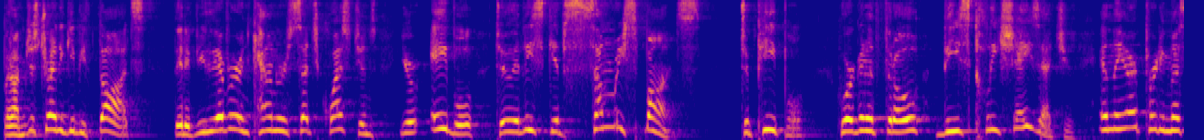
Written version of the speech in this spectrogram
But I'm just trying to give you thoughts that if you ever encounter such questions, you're able to at least give some response to people who are going to throw these cliches at you. And they are pretty much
